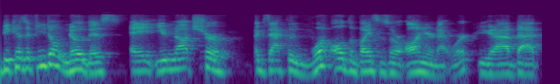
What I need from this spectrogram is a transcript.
Because if you don't know this, A, you're not sure exactly what all devices are on your network. You have that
